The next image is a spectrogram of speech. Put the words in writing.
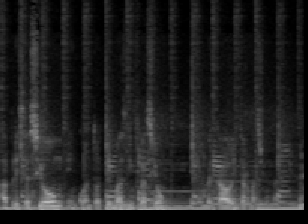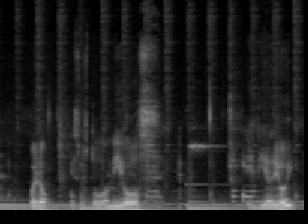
apreciación en cuanto a temas de inflación en el mercado internacional. Bueno, eso es todo amigos el día de hoy.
